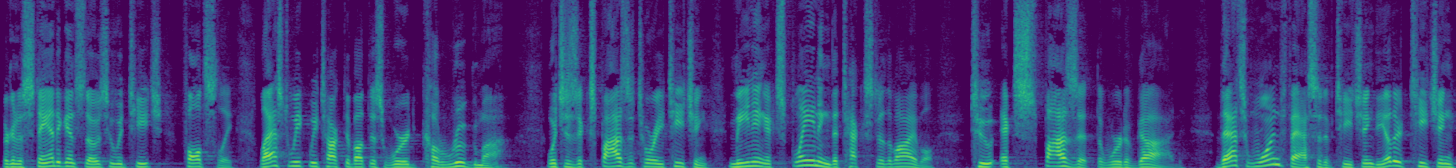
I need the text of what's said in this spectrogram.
They're going to stand against those who would teach falsely. Last week we talked about this word kerugma, which is expository teaching, meaning explaining the text of the Bible, to exposit the Word of God. That's one facet of teaching. The other teaching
